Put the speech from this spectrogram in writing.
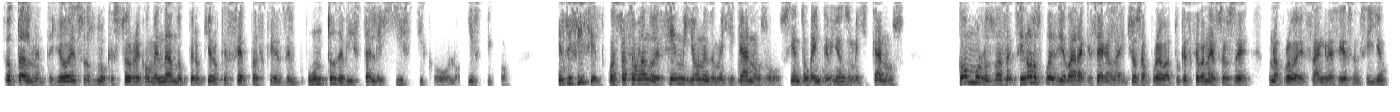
Totalmente, yo eso es lo que estoy recomendando, pero quiero que sepas que desde el punto de vista legístico o logístico, es difícil. Cuando estás hablando de 100 millones de mexicanos o 120 millones de mexicanos, ¿cómo los vas a, si no los puedes llevar a que se hagan la dichosa prueba, ¿tú crees que van a hacerse una prueba de sangre así de sencillo?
